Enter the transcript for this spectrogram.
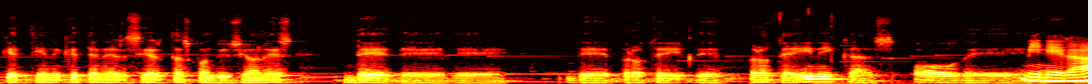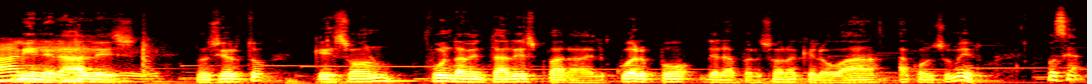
que tiene que tener ciertas condiciones de, de, de proteínicas o de minerales, minerales, ¿no es cierto? Que son fundamentales para el cuerpo de la persona que lo va a consumir. O sea,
